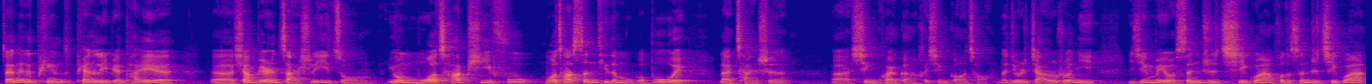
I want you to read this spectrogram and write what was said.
在那个片子片子里边，他也呃向别人展示了一种用摩擦皮肤、摩擦身体的某个部位来产生呃性快感和性高潮。那就是假如说你。已经没有生殖器官或者生殖器官，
